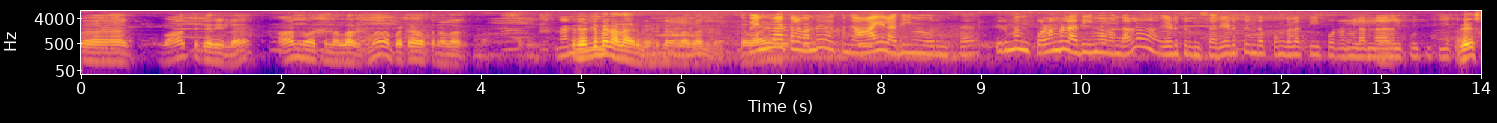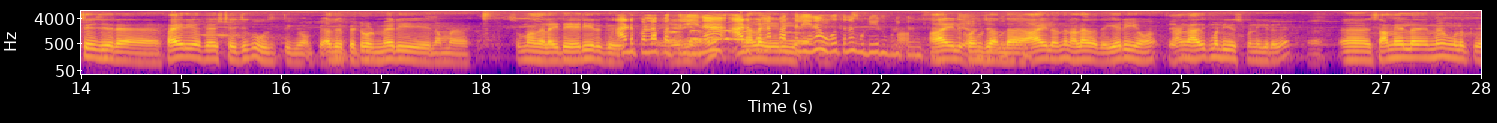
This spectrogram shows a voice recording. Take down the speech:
இப்போ வாத்து கறியில் ஆண் வாத்து நல்லா இருக்குமா பெட்டை வாத்து நல்லா இருக்குமா? ரெண்டுமே நல்லா இருக்கும். ரெண்டுமே நல்லா தான் இருக்கும். பெண் வாத்தில் வந்து கொஞ்சம் ஆயில் அதிகமாக வருங்க சார். திரும்ப குழம்புல அதிகமாக வந்தாலும் எடுத்துருங்க சார். எடுத்து இந்த பொங்கலை தீ போடுறாங்களா அந்த அதில் ஊற்றி தீய வேஸ்டேஜ் ஃபைவ் இயர் வேஸ்டேஜுக்கு ஊற்றிக்கும் அது பெட்ரோல் மாரி நம்ம சும்மா அந்த லைட்டு எரி இருக்கு. அடுப்பெல்லாம் பத்தலைன்னா அடுப்பெல்லாம் பத்தலைன்னா ஊற்றினா குடியிருந்து குடிக்கிறேங்க சார். ஆயில் கொஞ்சம் அந்த ஆயில் வந்து நல்லா எரியும். நாங்கள் அதுக்கு மட்டும் யூஸ் பண்ணிக்கிறது. சமையல்லையுமே உங்களுக்கு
